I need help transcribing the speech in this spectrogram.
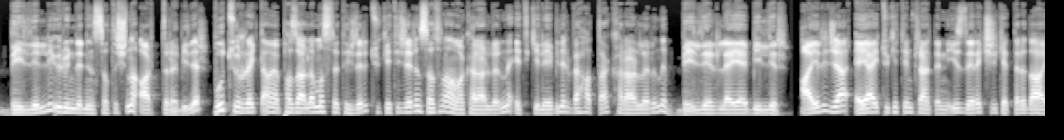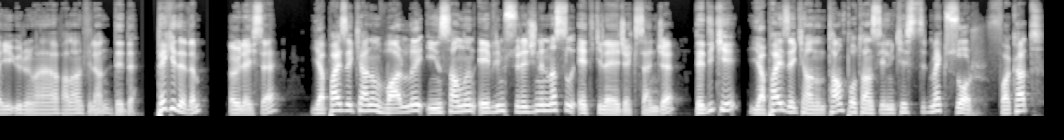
belirli ürünlerin satışını arttırabilir. Bu tür reklam ve pazarlama stratejileri tüketicilerin satın alma kararlarını etkileyebilir ve hatta kararlarını belirleyebilir. Ayrıca AI tüketim trendlerini izleyerek şirketlere daha iyi ürün falan filan dedi. Peki dedim, öyleyse yapay zekanın varlığı insanlığın evrim sürecini nasıl etkileyecek sence? Dedi ki yapay zekanın tam potansiyelini kestirmek zor. Fakat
